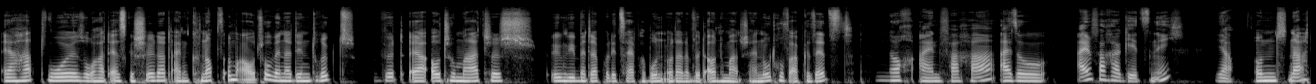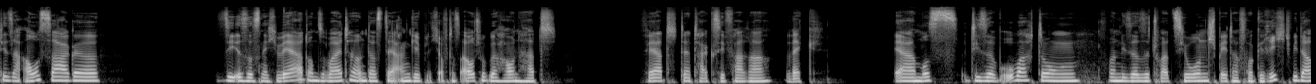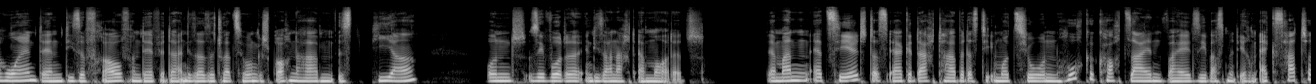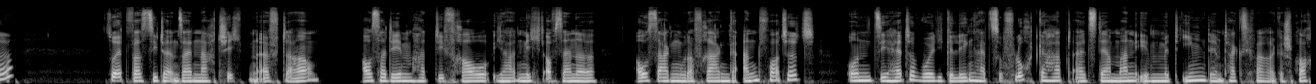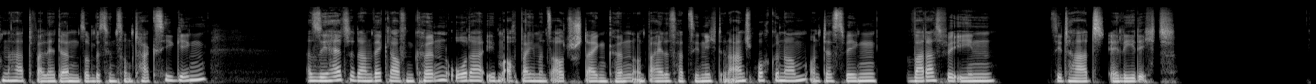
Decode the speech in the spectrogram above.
Er hat wohl, so hat er es geschildert, einen Knopf im Auto. Wenn er den drückt, wird er automatisch irgendwie mit der Polizei verbunden oder dann wird automatisch ein Notruf abgesetzt. Noch einfacher. Also einfacher geht's nicht. Ja, und nach dieser Aussage sie ist es nicht wert und so weiter und dass der angeblich auf das Auto gehauen hat, fährt der Taxifahrer weg. Er muss diese Beobachtung von dieser Situation später vor Gericht wiederholen, denn diese Frau, von der wir da in dieser Situation gesprochen haben, ist Pia und sie wurde in dieser Nacht ermordet. Der Mann erzählt, dass er gedacht habe, dass die Emotionen hochgekocht seien, weil sie was mit ihrem Ex hatte. So etwas sieht er in seinen Nachtschichten öfter. Außerdem hat die Frau ja nicht auf seine Aussagen oder Fragen geantwortet und sie hätte wohl die Gelegenheit zur Flucht gehabt, als der Mann eben mit ihm, dem Taxifahrer, gesprochen hat, weil er dann so ein bisschen zum Taxi ging. Also sie hätte dann weglaufen können oder eben auch bei ihm ins Auto steigen können und beides hat sie nicht in Anspruch genommen und deswegen war das für ihn, Zitat, erledigt.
